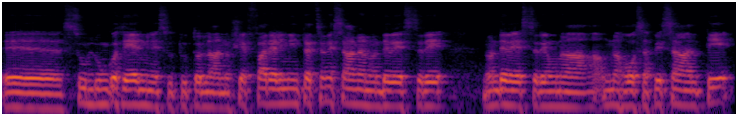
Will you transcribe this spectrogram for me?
eh, sul lungo termine su tutto l'anno. Cioè fare alimentazione sana non deve essere, non deve essere una, una, cosa pesante,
